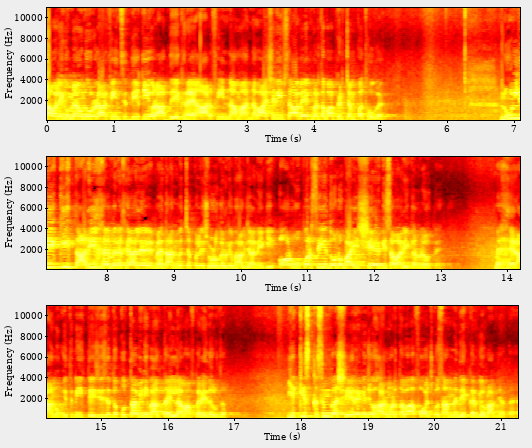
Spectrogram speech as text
السلام علیکم، میں نور العارفین صدیقی اور آپ دیکھ رہے ہیں عارفین نامہ نواز شریف صاحب، ایک مرتبہ پھر چمپت ہو گئے۔ نون لیگ کی تاریخ ہے میرے خیال ہے، میدان میں چپلے چھوڑ کر کے بھاگ جانے کی۔ اور اوپر سے یہ دونوں بھائی شیر کی سواری کر رہے ہوتے ہیں۔ میں حیران ہوں، اتنی تیزی سے تو کتا بھی نہیں بھاگتا، اللہ معاف کرے ادھر ادھر۔ یہ کس قسم کا شیر ہے کہ جو ہر مرتبہ فوج کو سامنے دیکھ کر کے بھاگ جاتا ہے؟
